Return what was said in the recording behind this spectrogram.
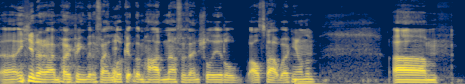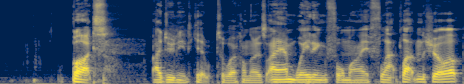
Uh, you know, I'm hoping that if I look at them hard enough, eventually it'll I'll start working on them. Um, but I do need to get to work on those. I am waiting for my flat platen to show up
